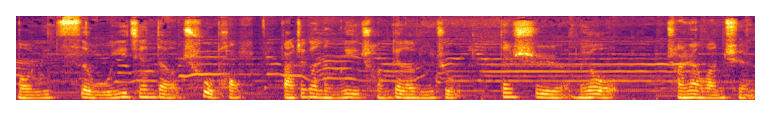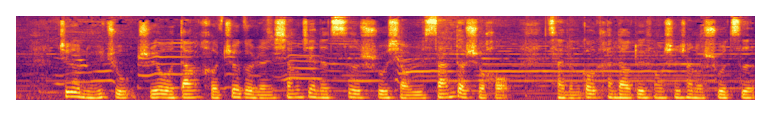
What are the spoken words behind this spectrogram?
某一次无意间的触碰，把这个能力传给了女主，但是没有传染完全。这个女主只有当和这个人相见的次数小于三的时候，才能够看到对方身上的数字。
